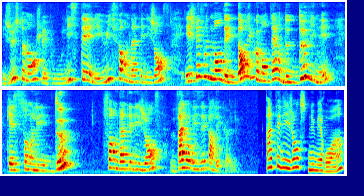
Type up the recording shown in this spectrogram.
Et justement, je vais vous lister les huit formes d'intelligence et je vais vous demander dans les commentaires de deviner quelles sont les deux formes d'intelligence valorisées par l'école. Intelligence numéro 1,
